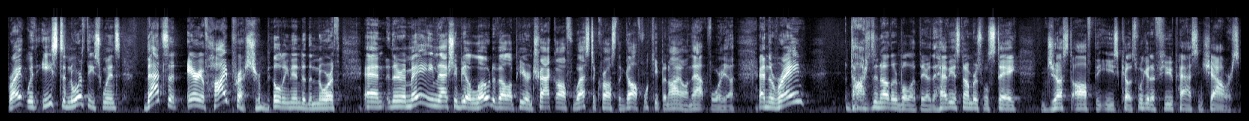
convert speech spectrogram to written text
right, with east to northeast winds, that's an area of high pressure building into the north. And there may even actually be a low develop here and track off west across the Gulf. We'll keep an eye on that for you. And the rain, dodged another bullet there. The heaviest numbers will stay just off the east coast. We'll get a few passing showers.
